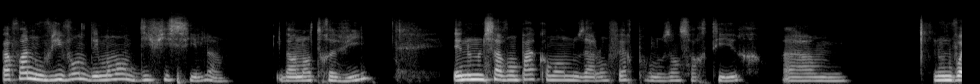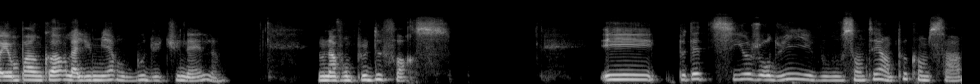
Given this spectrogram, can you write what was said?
Parfois, nous vivons des moments difficiles dans notre vie et nous ne savons pas comment nous allons faire pour nous en sortir. Euh, nous ne voyons pas encore la lumière au bout du tunnel. Nous n'avons plus de force. Et peut-être si aujourd'hui vous vous sentez un peu comme ça,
